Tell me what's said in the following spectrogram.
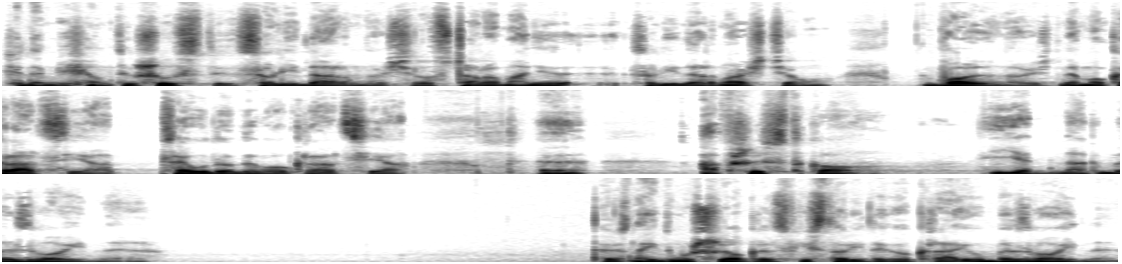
76, Solidarność, rozczarowanie Solidarnością, wolność, demokracja, pseudodemokracja, e, a wszystko jednak bez wojny. To jest najdłuższy okres w historii tego kraju bez wojny.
